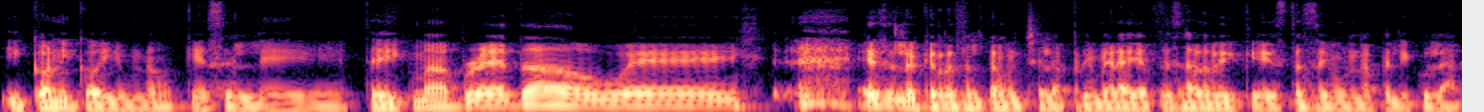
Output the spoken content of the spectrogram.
icónico himno, que es el de Take My Breath Away. Eso es lo que resalta mucho la primera y a pesar de que esta segunda película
